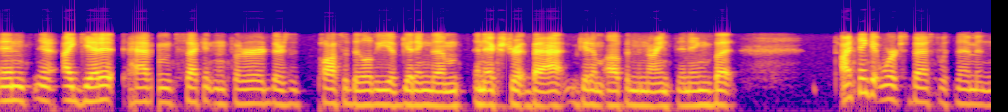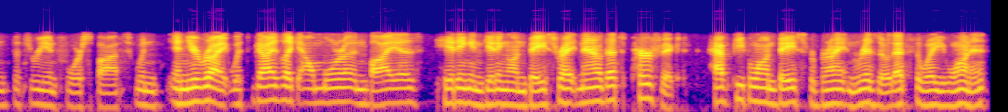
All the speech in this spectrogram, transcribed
And you know, I get it, having second and third. There's a possibility of getting them an extra at bat, get them up in the ninth inning. But I think it works best with them in the three and four spots. When and you're right, with guys like Almora and Baez hitting and getting on base right now, that's perfect. Have people on base for Bryant and Rizzo. That's the way you want it.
